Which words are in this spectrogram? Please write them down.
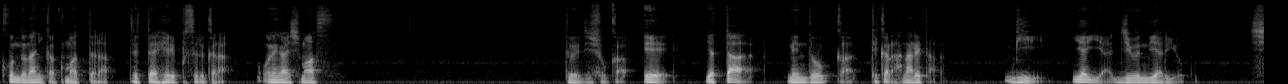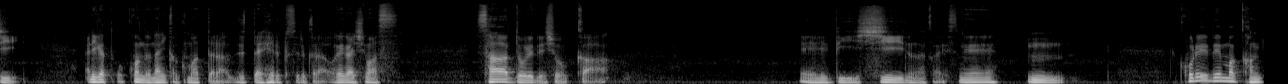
今度何か困ったら絶対ヘルプするからお願いします。どれでしょうか？A、やった面倒が手から離れた。B、いやいや、自分でやるよ。C、ありがとう。今度何か困ったら絶対ヘルプするからお願いします。さあ、どれでしょうか？A、B、C の中ですね。うん。これで、まあ、関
